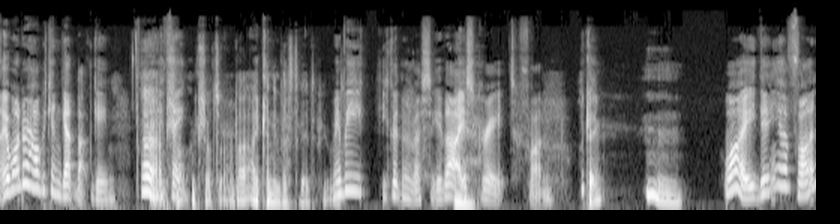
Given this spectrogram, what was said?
I wonder how we can get that game. oh, do I'm sure. think? I'm sure it's around. I, I can investigate if you want. Maybe you could investigate. That is great fun. Okay. Hmm. Why didn't you have fun?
